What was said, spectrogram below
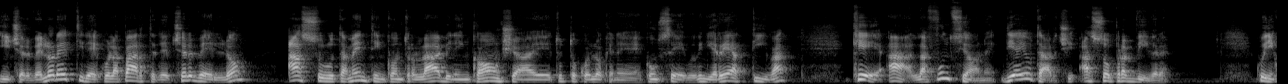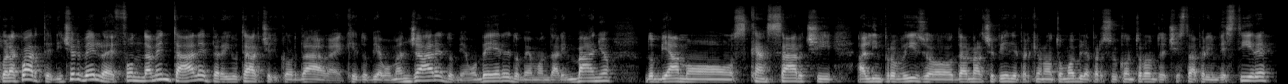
Il cervello rettile è quella parte del cervello assolutamente incontrollabile, inconscia e tutto quello che ne consegue, quindi reattiva, che ha la funzione di aiutarci a sopravvivere. Quindi quella parte di cervello è fondamentale per aiutarci a ricordare che dobbiamo mangiare, dobbiamo bere, dobbiamo andare in bagno, dobbiamo scansarci all'improvviso dal marciapiede perché un'automobile ha perso il controllo e ci sta per investire.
